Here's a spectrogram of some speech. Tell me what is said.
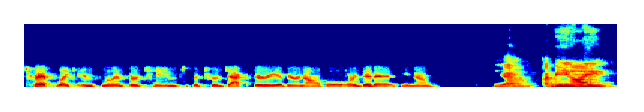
trip like influence or change the trajectory of your novel, or did it? You know? Yeah. I mean, I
